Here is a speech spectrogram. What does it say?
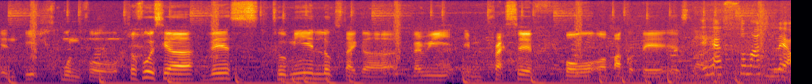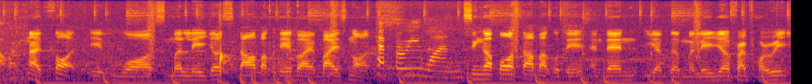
in each spoonful. So foods here, this to me it looks like a very impressive bowl of bak kut teh. It's It has so much liao. I thought it was Malaysia style bak kut teh, but, but it's not. Peppery one. Singapore style bak kut teh, and then you have the Malaysia fried porridge.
